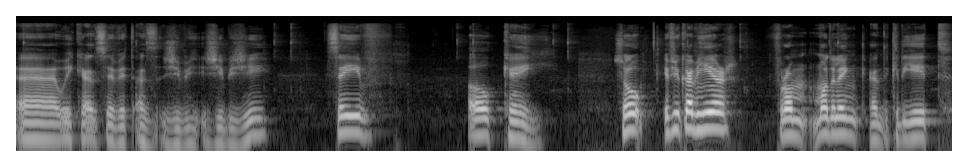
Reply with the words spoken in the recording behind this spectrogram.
uh, we can save it as GB, GPG. Save, okay. So if you come here from modeling and create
